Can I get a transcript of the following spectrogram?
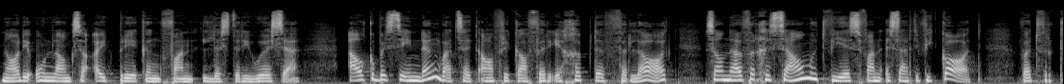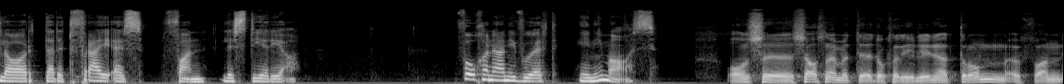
na die onlangse uitbreking van listeriose. Elke besending wat Suid-Afrika vir Egipte verlaat, sal nou vergesel moet wees van 'n sertifikaat wat verklaar dat dit vry is van listeria. Volgende aan die woord Henny Maas. Ons uh, selfs nou met uh, eh, Dr. Helena Tron van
